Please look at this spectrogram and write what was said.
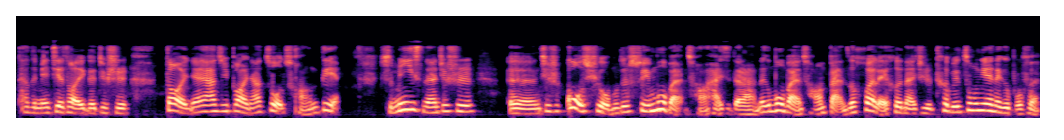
他里面介绍一个，就是到人家家去帮人家做床垫，什么意思呢？就是。嗯，就是过去我们都睡木板床，还记得啦？那个木板床板子坏了以后呢，就是特别中间那个部分，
